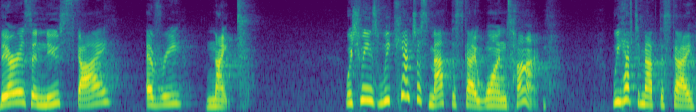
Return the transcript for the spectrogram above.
There is a new sky every night, which means we can't just map the sky one time. we have to map the sky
